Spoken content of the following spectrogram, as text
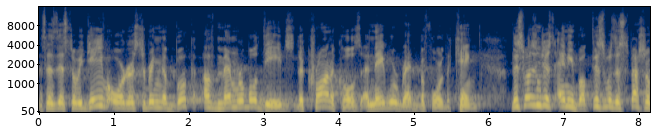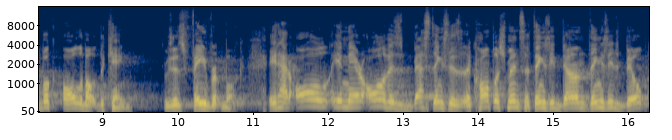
It says this So he gave orders to bring the book of memorable deeds, the Chronicles, and they were read before the king. This wasn't just any book, this was a special book all about the king. It was his favorite book. It had all in there, all of his best things, his accomplishments, the things he'd done, things he'd built,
